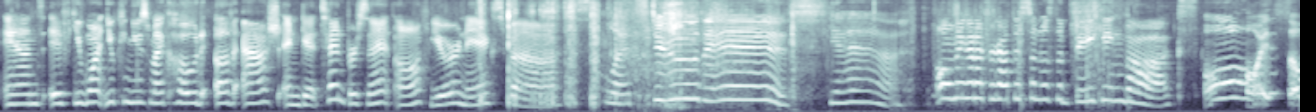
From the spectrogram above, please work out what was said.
And if you want, you can use my code of ASH and get 10% off your next box. Let's do this. Yeah. Oh my god, I forgot this one was the baking box. Oh, it's so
